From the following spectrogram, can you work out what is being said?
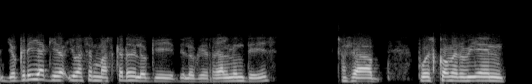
yo creía que iba a ser más caro de lo que, de lo que realmente es. O sea, puedes comer bien,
